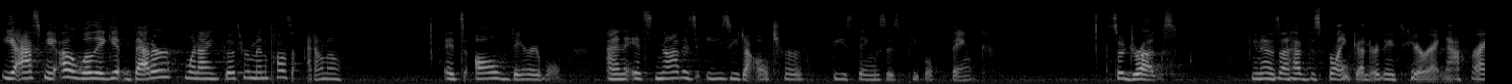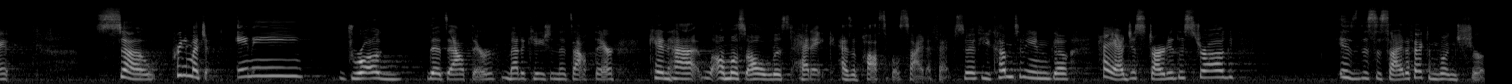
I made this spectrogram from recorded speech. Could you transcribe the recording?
You ask me, oh, will they get better when I go through menopause? I don't know. It's all variable. And it's not as easy to alter these things as people think. So, drugs. You notice I have this blank underneath here right now, right? So, pretty much any drug that's out there, medication that's out there, can have almost all list headache as a possible side effect. So, if you come to me and go, hey, I just started this drug, is this a side effect? I'm going, sure.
